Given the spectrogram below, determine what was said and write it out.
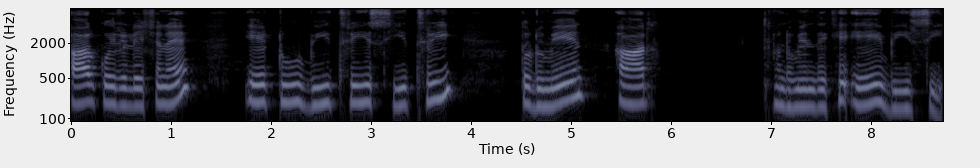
आर कोई रिलेशन है, A two, B three, C three तो डोमेन आर, डोमेन देखें ए, बी, सी।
